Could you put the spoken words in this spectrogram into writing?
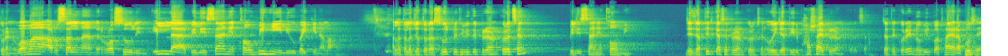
করেন ওয়ামা আরসালনা মির রাসূলিন ইল্লা বিলিসানি কওমিহি লিউবাইকিন লাহুম। আল্লাহ তাআলা যত রাসূল পৃথিবীতে প্রেরণ করেছেন, বিলিসানি কওমি, যে জাতির কাছে প্রেরণ করেছেন, ওই জাতির ভাষায় প্রেরণ করেছেন, যাতে করে নবীর কথা এরা বুঝে।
